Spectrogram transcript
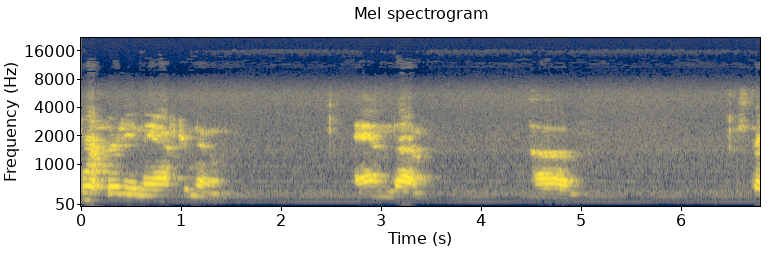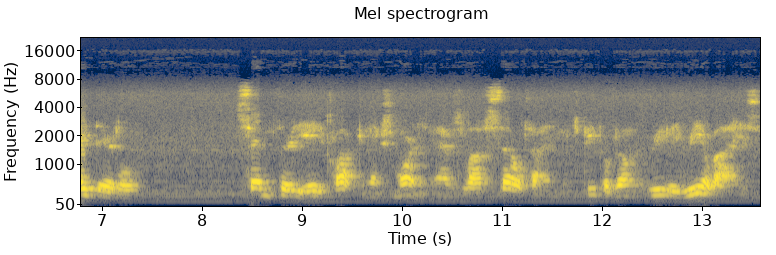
4.30 in the afternoon. And um, um, stayed there till 7.30, 8 o'clock the next morning. That was a lot of cell time, which people don't really realize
